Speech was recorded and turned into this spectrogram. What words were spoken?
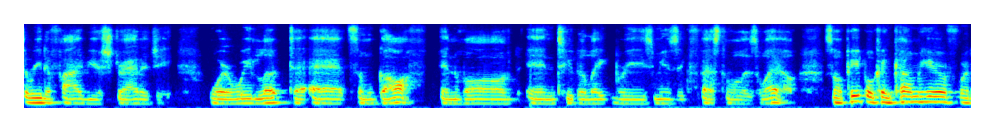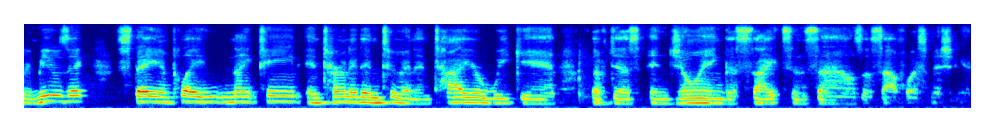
three to five year strategy where we look to add some golf involved into the Lake Breeze Music Festival as well. So people can come here for the music, stay and play 19, and turn it into an entire weekend of just enjoying the sights and sounds of Southwest Michigan.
